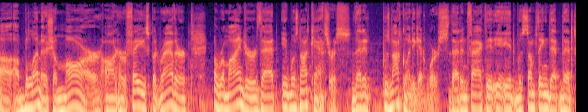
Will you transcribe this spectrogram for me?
uh, a blemish, a mar on her face, but rather a reminder that it was not cancerous, that it was not going to get worse. That in fact it, it, was something that that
